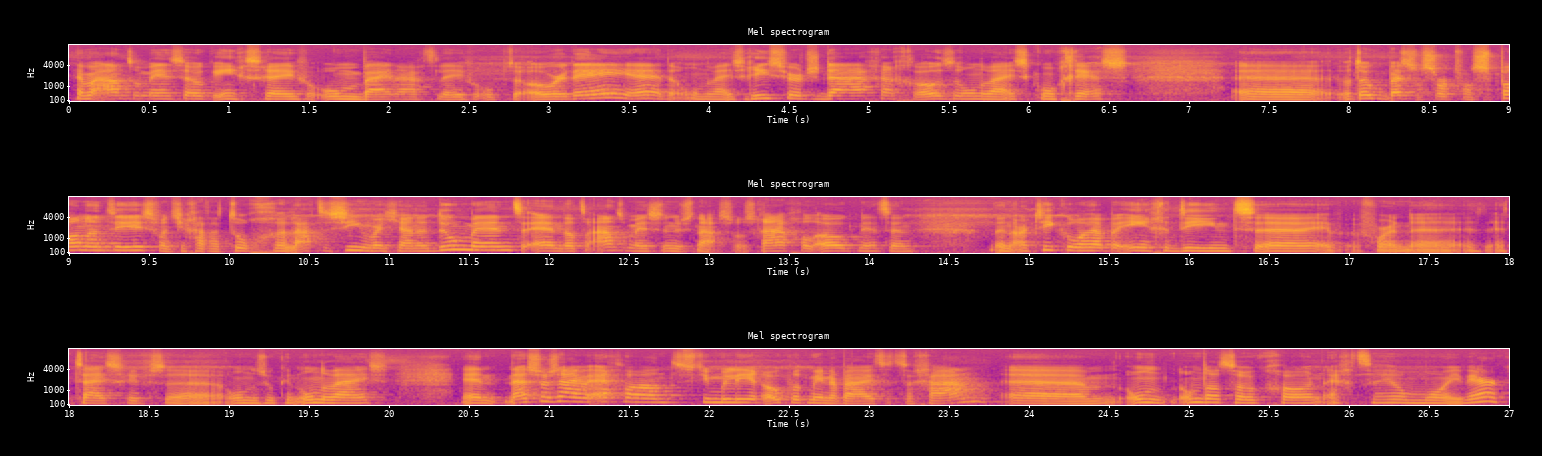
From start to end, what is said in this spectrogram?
hebben een aantal mensen ook ingeschreven... om bijdrage te leveren op de ORD. Hè? De Onderwijs Research Dagen, onderwijscongres... Uh, wat ook best wel een soort van spannend is, want je gaat er toch uh, laten zien wat je aan het doen bent. En dat een aantal mensen, dus nou, zoals Rachel ook net een, een artikel hebben ingediend uh, voor een het tijdschrift Onderzoek in Onderwijs. En nou, zo zijn we echt wel aan het stimuleren ook wat meer naar buiten te gaan. om, omdat we ook gewoon echt heel mooi werk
